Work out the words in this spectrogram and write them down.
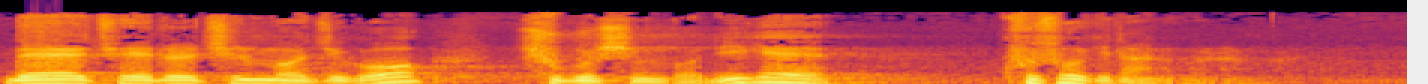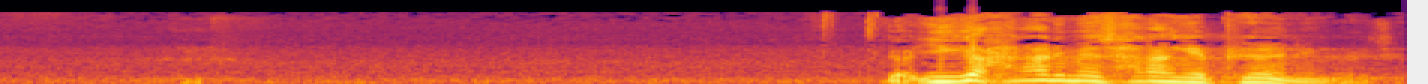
내 죄를 짊어지고 죽으신 것. 이게 구속이라는 거라는 거예요. 그러니까 이게 하나님의 사랑의 표현인 거죠.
